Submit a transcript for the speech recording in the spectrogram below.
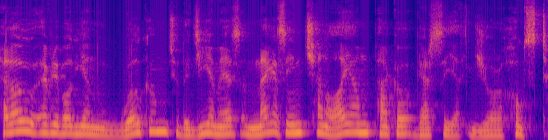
Hello, everybody, and welcome to the GMS Magazine channel. I am Paco Garcia, your host,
